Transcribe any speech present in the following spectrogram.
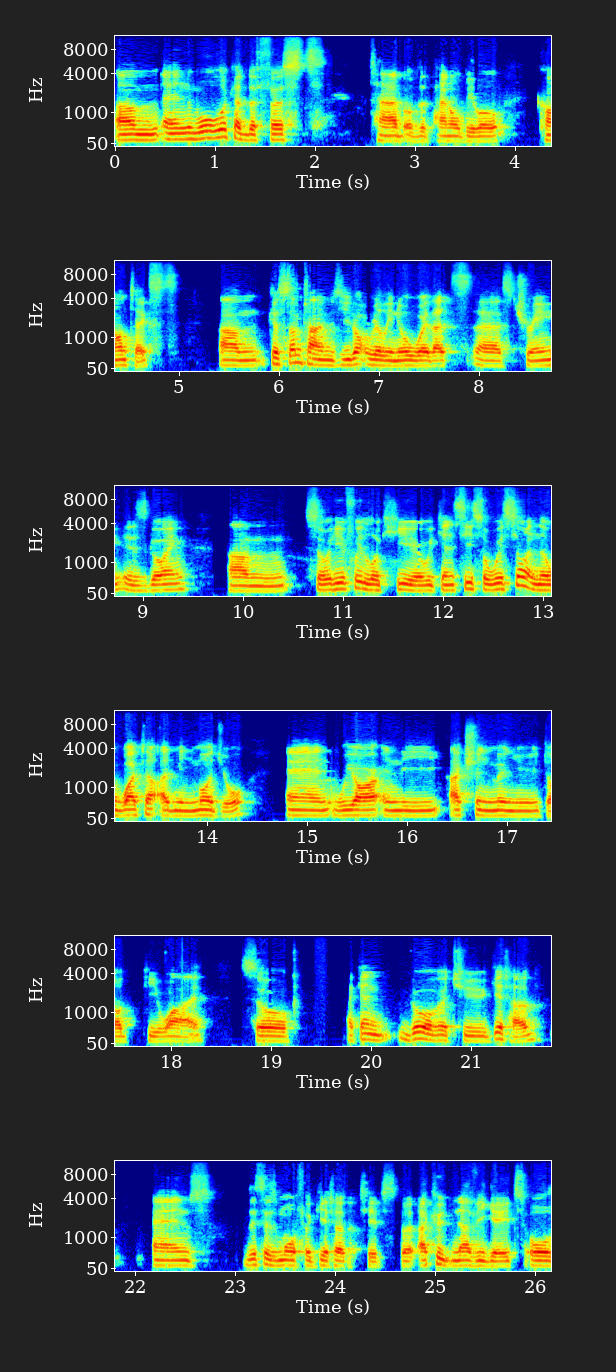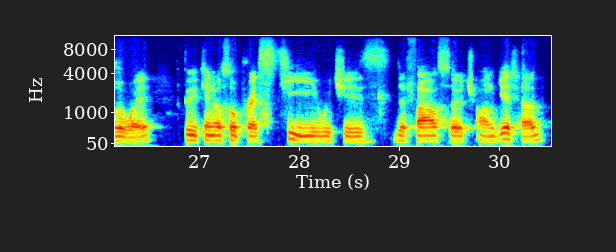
Um, and we'll look at the first tab of the panel below, context, because um, sometimes you don't really know where that uh, string is going. Um, so if we look here, we can see, so we're still in the Wagtail admin module, and we are in the action menu.py. So I can go over to GitHub, and this is more for GitHub tips, but I could navigate all the way. But you can also press T, which is the file search on GitHub,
